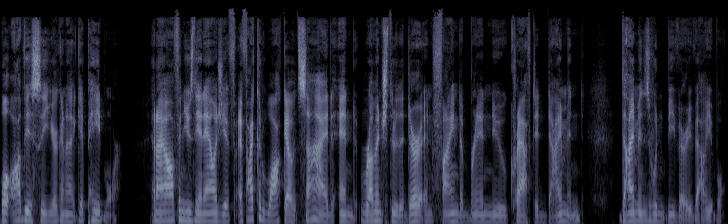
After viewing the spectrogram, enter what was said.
well, obviously you're going to get paid more. And I often use the analogy if, if I could walk outside and rummage through the dirt and find a brand new crafted diamond, diamonds wouldn't be very valuable.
